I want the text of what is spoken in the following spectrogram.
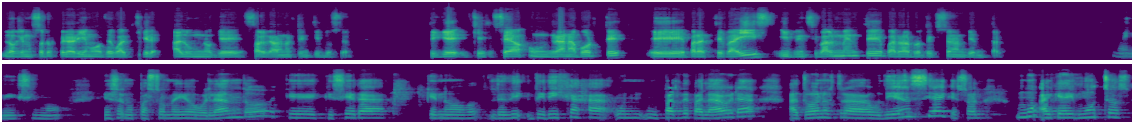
lo que nosotros esperaríamos de cualquier alumno que salga de nuestra institución. Así que, que sea un gran aporte eh, para este país y principalmente para la protección ambiental. Buenísimo. Eso nos pasó medio volando. Que quisiera que nos dirijas un, par de palabras a toda nuestra audiencia, que son, aquí hay muchos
